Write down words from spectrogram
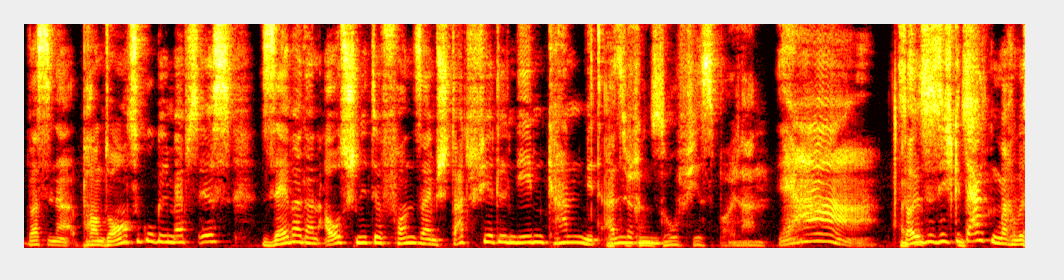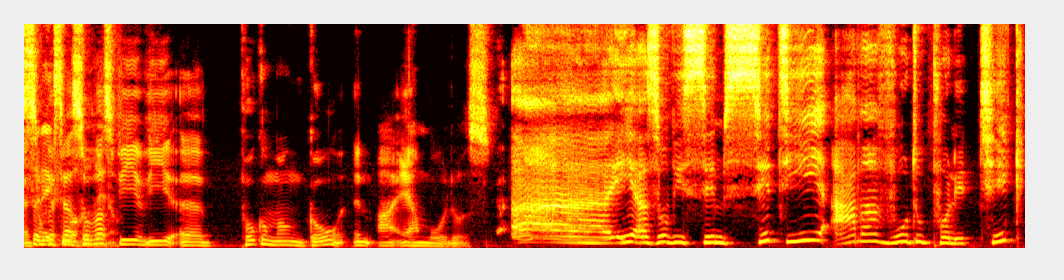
was in der Pendant zu Google Maps ist, selber dann Ausschnitte von seinem Stadtviertel nehmen kann mit du anderen. schon so viel spoilern. Ja, Das sollen ist- sie sich Gedanken machen bis Das zur ist nächsten Woche. sowas wie, wie äh, Pokémon Go im AR-Modus. Ah, eher so wie SimCity, aber wo du Politik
